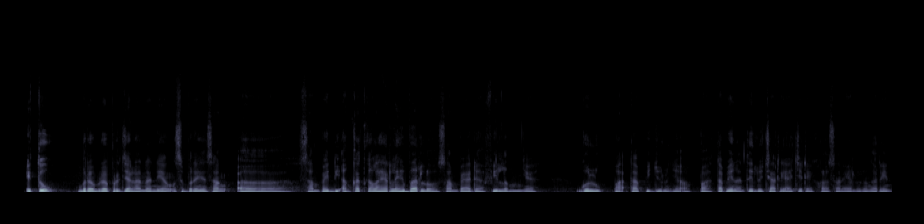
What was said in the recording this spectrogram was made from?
Itu benar-benar perjalanan yang sebenarnya sang, uh, sampai diangkat ke layar lebar loh, sampai ada filmnya gue lupa tapi judulnya apa tapi nanti lu cari aja deh kalau sana lu dengerin.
